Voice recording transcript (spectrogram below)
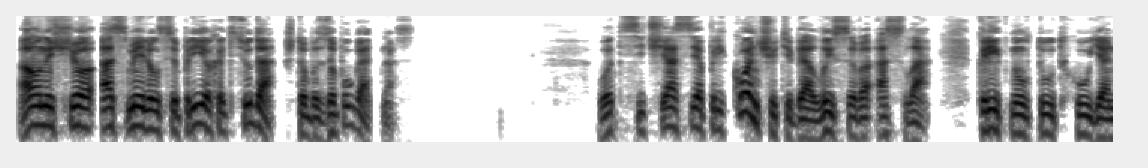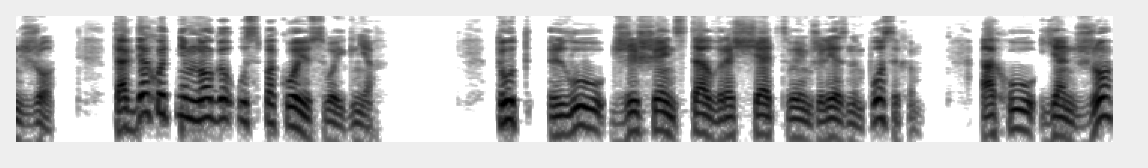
А он еще осмелился приехать сюда, чтобы запугать нас». «Вот сейчас я прикончу тебя, лысого осла!» — крикнул тут Ху Яньжо. Тогда хоть немного успокою свой гнев. Тут Лу Джишень стал вращать своим железным посохом, а Ху Янчжо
